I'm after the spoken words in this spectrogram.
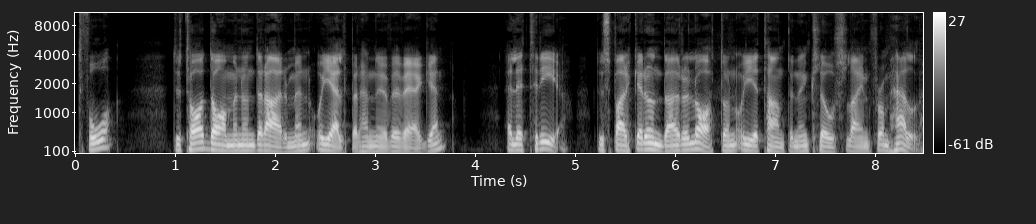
2. Du tar damen under armen och hjälper henne över vägen. Eller 3. Du sparkar undan rullatorn och ger tanten en close line from hell.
